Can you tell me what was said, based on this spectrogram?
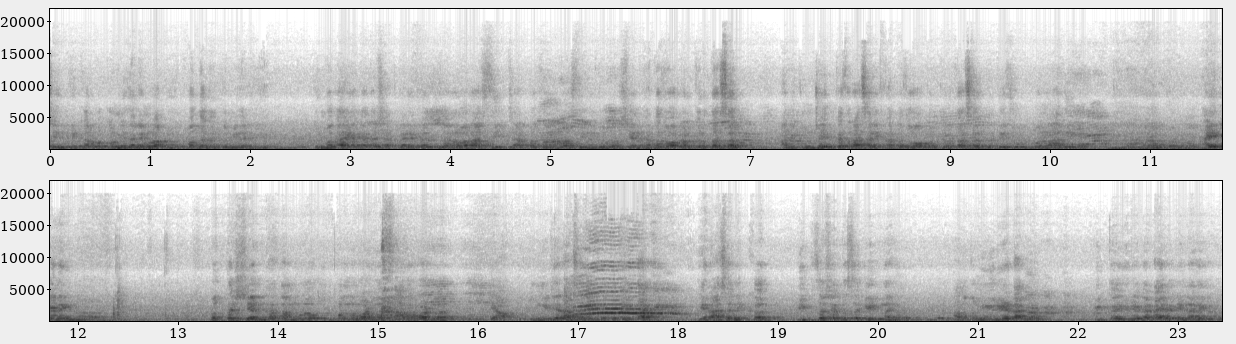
सेंद्रिय कर्ब कमी झाल्यामुळे आपली उत्पादकता कमी झालेली आहे. तुम्ही बघा एखाद्या शेतकऱ्याकडे जनावर असतील चार पाच जनावर असतील आणि तो जर शेण खताचा वापर करत असेल आणि तुमच्या इतकंच रासायनिक खताचा वापर करत असेल तर त्याचं उत्पन्न अधिक आहे. आहे का नाही? फक्त शेण खतामुळं उत्पन्न वाढलं कारण वाढलं की आप तुम्ही जे रासायनिक खतं देता ते रासायनिक खत पीक जशा तसं घेत नाही. आता तुम्ही युरिया टाकला. पीक का युरिया का डायरेक्ट येणार आहे का?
